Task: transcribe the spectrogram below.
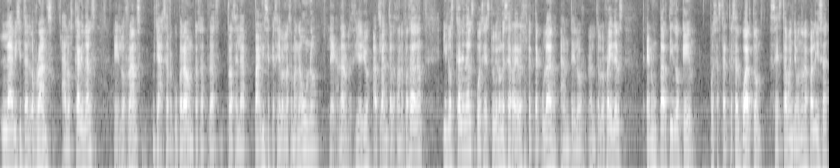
la visita de los Rams a los Cardinals. Eh, los Rams ya se recuperaron tras, tras, la paliza que se llevaron la semana 1. Le ganaron, les decía yo, Atlanta la semana pasada. Y los Cardinals pues estuvieron ese regreso espectacular ante los, ante los Raiders en un partido que pues hasta el tercer cuarto se estaban llevando una paliza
